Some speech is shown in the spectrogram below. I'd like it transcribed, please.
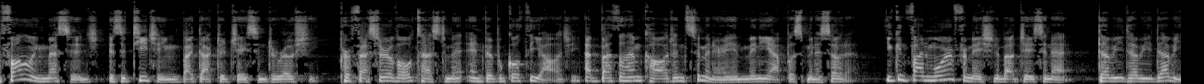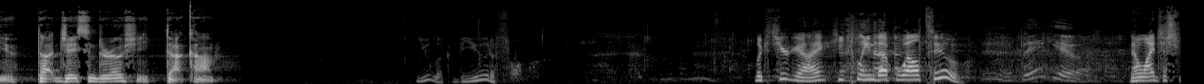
The following message is a teaching by Dr. Jason DeRouchie, professor of Old Testament and Biblical Theology at Bethlehem College and Seminary in Minneapolis, Minnesota. You can find more information about Jason at www.jasonderouchie.com. You look beautiful. Look at your guy. He cleaned up well too. Thank you. Now I just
